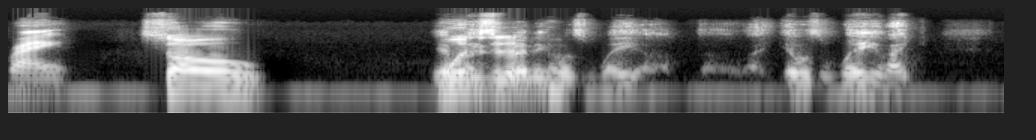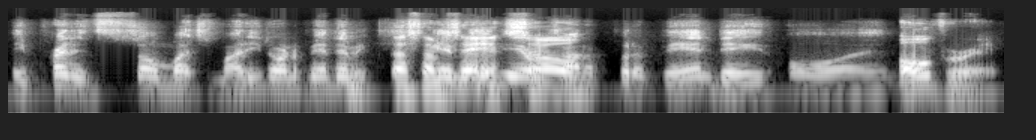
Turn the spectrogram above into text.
right. So Yeah, but Wouldn't it- spending was way up though. Like it was way like they printed so much money during the pandemic. that's what I'm and saying. maybe they were trying to put a band-aid on over it,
